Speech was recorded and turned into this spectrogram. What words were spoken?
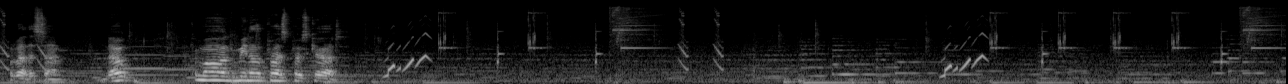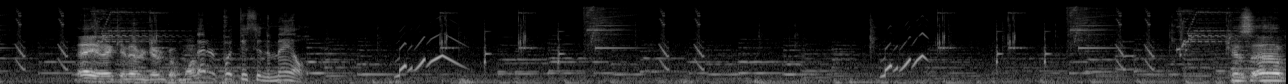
What about this time? Nope. Come on, give me another prize postcard. Hey, okay, there we go. We got one. Better put this in the mail. Because uh,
